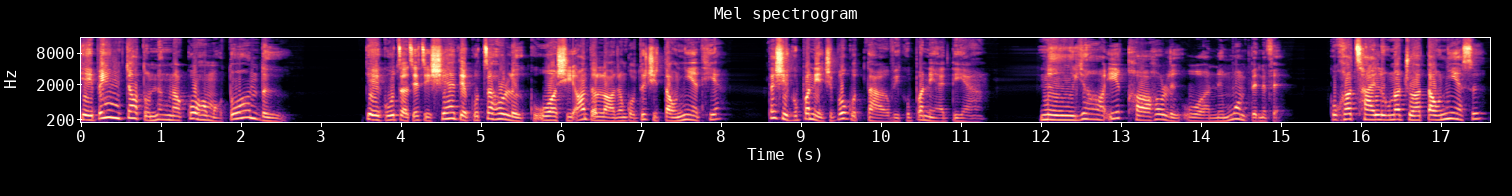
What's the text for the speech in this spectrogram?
chị bên cho tụi năng nó qua họ một tuần từ chị cũng giờ chỉ xe thì cũng cho họ lử của sĩ ăn được lò trong của tôi chỉ tàu nhẹ thế但是我半年只不过到为我半年的你要一考好了我你莫 benefit 我考财路那主要到年是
